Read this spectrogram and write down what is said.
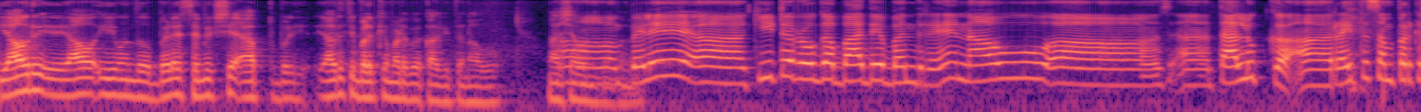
ಯಾವ ರೀ, ಯಾವ ಈ ಒಂದು ಬೆಳೆ ಸಮೀಕ್ಷೆ ಆ್ಯಪ್ ಯಾವ ರೀತಿ ಬಳಕೆ ಮಾಡಬೇಕಾಗಿತ್ತು ನಾವು? ಬೆಳೆ ಆ, ಕೀಟ ರೋಗ ಬಾಧೆ ಬಂದ್ರೆ ನಾವು ತಾಲೂಕ್ ರೈತ ಸಂಪರ್ಕ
